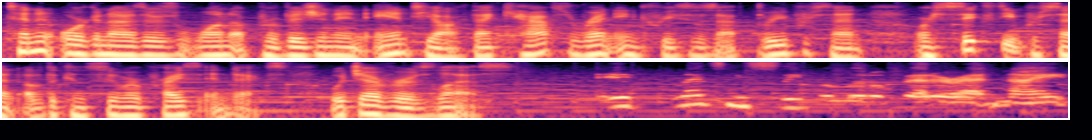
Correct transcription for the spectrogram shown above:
tenant organizers won a provision in Antioch that caps rent increases at 3% or 60% of the consumer price index, whichever is less. It lets me sleep a little better at night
